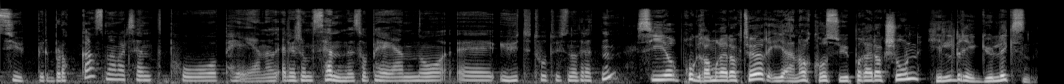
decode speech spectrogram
Superblokka, som har vært sendt på P1, eller som sendes på P1 nå eh, ut 2013. Sier programredaktør i NRK Superredaksjon Hildrid Gulliksen.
